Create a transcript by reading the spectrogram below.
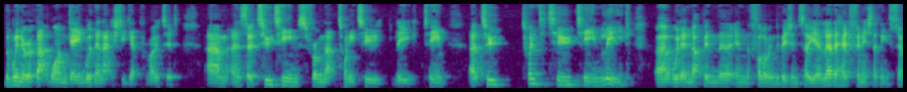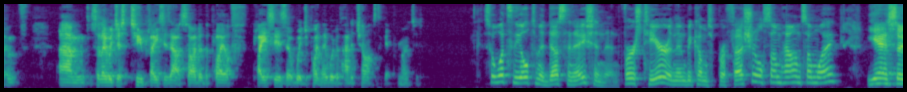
The winner of that one game would then actually get promoted. Um, and so two teams from that 22 league team, uh, two 22 team league, uh, would end up in the in the following division. So yeah, Leatherhead finished I think seventh. Um, so they were just two places outside of the playoff places, at which point they would have had a chance to get promoted. So, what's the ultimate destination then? First here, and then becomes professional somehow in some way? Yeah, so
